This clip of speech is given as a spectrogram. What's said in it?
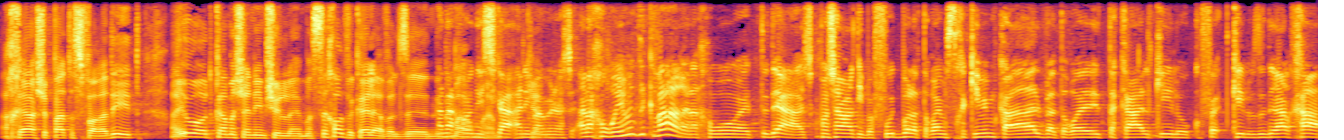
אחרי השפעת הספרדית, היו עוד כמה שנים של מסכות וכאלה, אבל זה נגמר. אנחנו נשקע, אני כן. מאמינה ש... אנחנו רואים את זה כבר, אנחנו, אתה יודע, כמו שאמרתי, בפוטבול אתה רואה משחקים עם קהל, ואתה רואה את הקהל כאילו, כאילו זה נראה לך אה,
